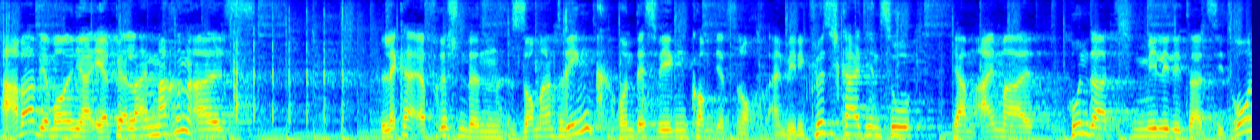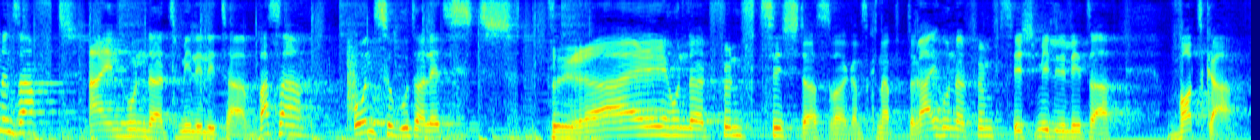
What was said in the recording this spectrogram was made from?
Aber wir wollen ja Erdbeerleim machen als lecker erfrischenden Sommerdrink und deswegen kommt jetzt noch ein wenig Flüssigkeit hinzu. Wir haben einmal 100 Milliliter Zitronensaft, 100 Milliliter Wasser und zu guter Letzt 350, das war ganz knapp, 350 Milliliter Wodka.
